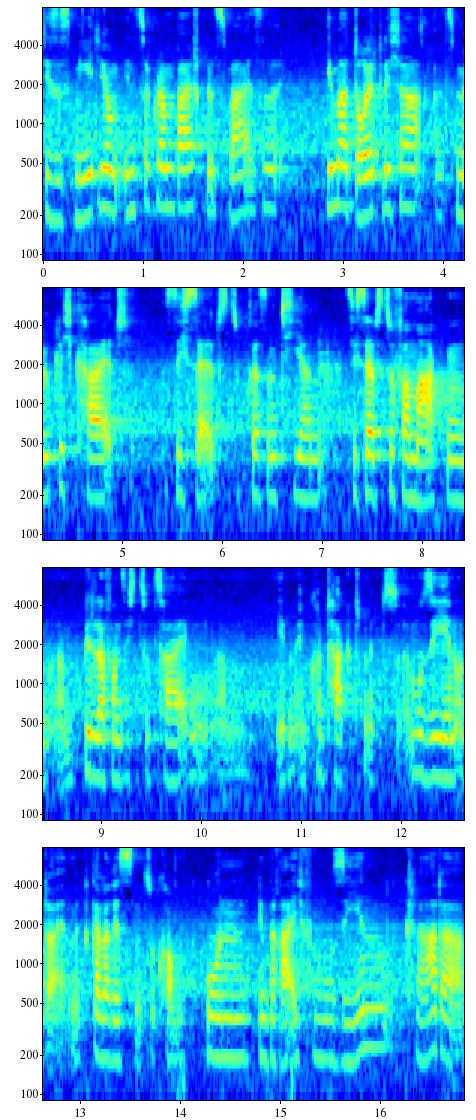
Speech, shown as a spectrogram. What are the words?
dieses Medium, Instagram beispielsweise, immer deutlicher als Möglichkeit, sich selbst zu präsentieren, sich selbst zu vermarkten, ähm, Bilder von sich zu zeigen, ähm, eben in Kontakt mit Museen oder mit Galeristen zu kommen. Und im Bereich von Museen, klar, da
